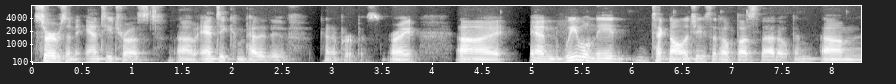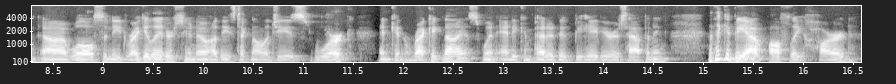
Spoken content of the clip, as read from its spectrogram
serves an antitrust, um, anti-competitive kind of purpose, right? Uh, and we will need technologies that help bust that open. Um, uh, we'll also need regulators who know how these technologies work and can recognize when anti-competitive behavior is happening, I think it'd be awfully hard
